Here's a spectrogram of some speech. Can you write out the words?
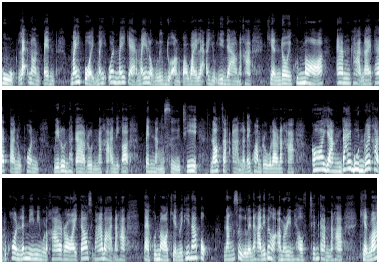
ถูกและนอนเป็น ไม่ป่วยไม่อ้วนไม่แก่ไม่หลงลืมดูอ่อนกว่าวัยและอายุยืนยาวนะคะ เขียนโดยคุณหมอแอมค่ะนายแพทย์ตานุพล วิรุณการุณนะคะ อันนี้ก็เป็นหนังสือที่นอกจากอ่านแล้วได้ความรู้แล้วนะคะ ก็ยังได้บุญด้วยค่ะทุกคนเล่มนี้มีมูลค่า 195 บาทนะคะ แต่คุณหมอเขียนไว้ที่หน้าปก หนังสือเลยนะคะ นี่เป็นของ Amarin Health เช่นกันนะคะ เขียนว่า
